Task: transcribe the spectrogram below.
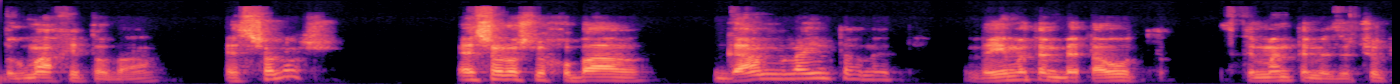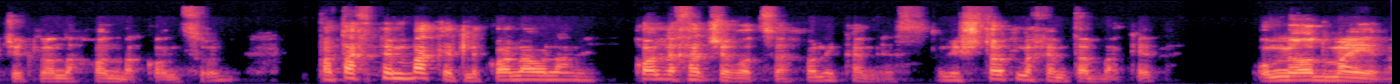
דוגמה הכי טובה, S3. S3 מחובר גם לאינטרנט, ואם אתם בטעות סימנתם איזה צ'ופצ'יק לא נכון ב console, פתחתם bucket לכל העולם. כל אחד שרוצה יכול להיכנס, לשטוף לכם את ה bucket, הוא מאוד מהיר,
